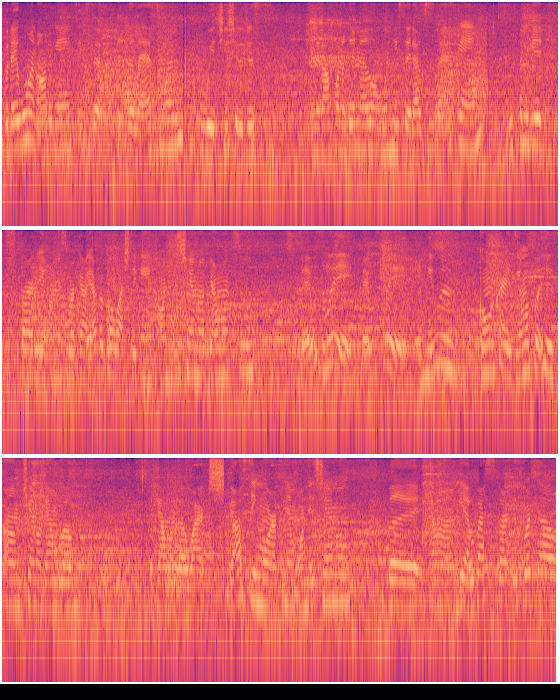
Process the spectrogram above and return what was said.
But they won all the games except the last one, which he should have just ended off on a good note when he said that was his last game. We're gonna get started on this workout. Y'all could go watch the game on his channel if y'all want to. They was lit. They was lit. And he was going crazy. I'm gonna put his um channel down below if y'all wanna go watch. Y'all see more of him on his channel. But um, yeah, we're about to start this workout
